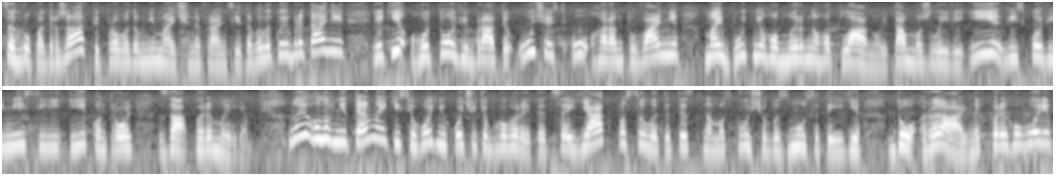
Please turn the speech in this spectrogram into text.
Це група держав під проводом Німеччини, Франції та Великої Британії, які готові брати участь у гарантуванні майбутнього мирного плану. І там можливі і військові місії, і контроль за перемир'ям. Ну і головні теми, які сьогодні хочуть обговорити, це як посилити тиск на Москву, щоб змусити її до реальних переговорів,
